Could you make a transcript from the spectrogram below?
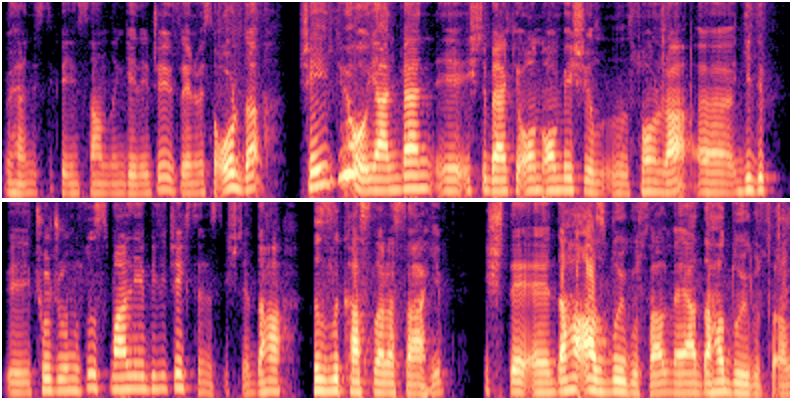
mühendislik ve insanlığın geleceği üzerine. Mesela orada şey diyor yani ben e, işte belki 10-15 yıl sonra e, gidip e, çocuğunuzu ısmarlayabileceksiniz. işte daha hızlı kaslara sahip işte e, daha az duygusal veya daha duygusal,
